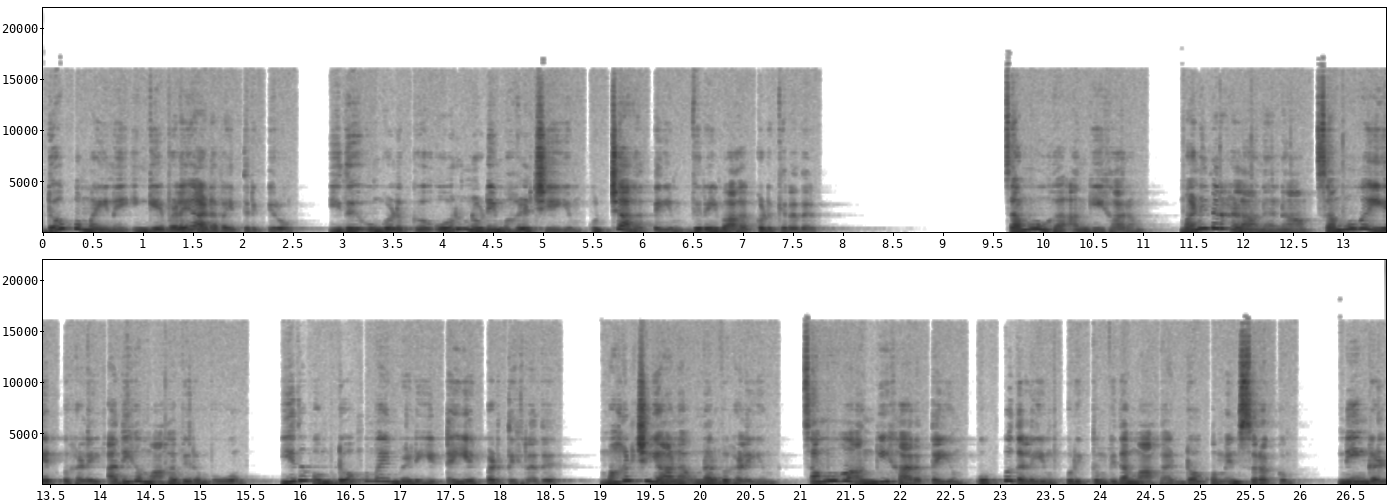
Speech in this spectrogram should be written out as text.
டோப்பமைனை இங்கே விளையாட வைத்திருக்கிறோம். இது உங்களுக்கு ஒரு நொடி மகிழ்ச்சியையும் உற்சாகத்தையும் விரைவாக கொடுக்கிறது. சமூக அங்கீகாரம். மனிதர்களான நாம் சமூக ஏற்புகளை அதிகமாக விரும்புவோம். இதுவும் டோபமைன் வெளியீட்டை ஏற்படுத்துகிறது. மகிழ்ச்சியான உணர்வுகளையும் சமூக அங்கீகாரத்தையும் ஒப்புதலையும் குறிக்கும் விதமாக டோபமைன் சுரக்கும். நீங்கள்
